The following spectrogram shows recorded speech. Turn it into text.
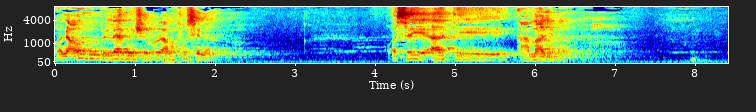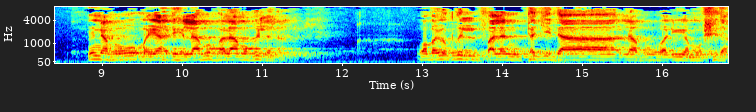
ونعوذ بالله من شرور أنفسنا وسيئات أعمالنا. إنه من يهده الله فلا مضل له. ومن يضلل فلن تجد له وليا مرشدا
